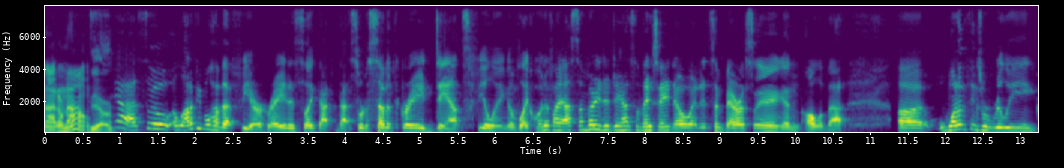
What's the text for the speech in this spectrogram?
I don't know. Yeah. Yeah. So a lot of people have that fear, right? It's like that that sort of seventh grade dance feeling of like, what if I ask somebody to dance and they say no and it's embarrassing and all of that. Uh, one of the things we're really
